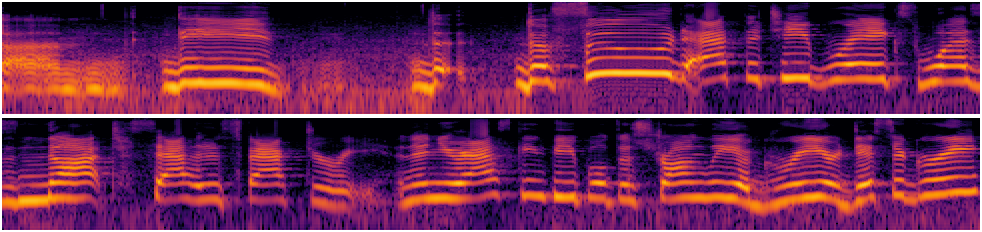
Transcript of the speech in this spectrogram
um, the, the the food at the tea breaks was not satisfactory. And then you're asking people to strongly agree or disagree.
